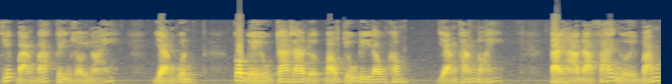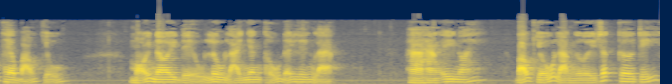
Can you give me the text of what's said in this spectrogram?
chiếc bàn bát tiên rồi nói, Dạng huynh, có điều tra ra được bảo chủ đi đâu không? Dạng thắng nói, tại hạ đã phái người bám theo bảo chủ. Mỗi nơi đều lưu lại nhân thủ để liên lạc. Hà Hàng Y nói, bảo chủ là người rất cơ trí,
